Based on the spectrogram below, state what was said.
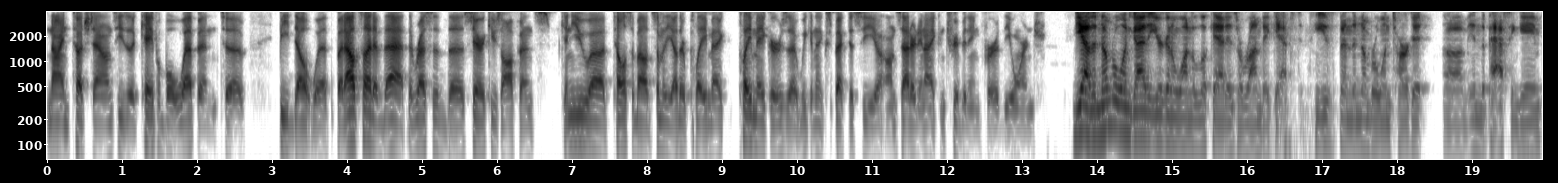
nine touchdowns. He's a capable weapon to be dealt with. But outside of that, the rest of the Syracuse offense, can you uh, tell us about some of the other playmak- playmakers that we can expect to see on Saturday night contributing for the Orange? Yeah, the number one guy that you're going to want to look at is Oronde Gadsden. He's been the number one target um, in the passing game.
